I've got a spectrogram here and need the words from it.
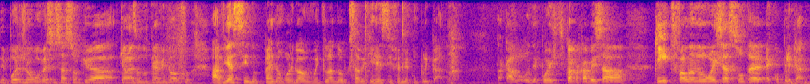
Depois do jogo houve a sensação que a, que a lesão do Kevin Dodson havia sido. Perdão, vou ligar o ventilador porque sabe que Recife é meio complicado. Tá calor, depois ficar com a cabeça quente falando esse assunto é, é complicado.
